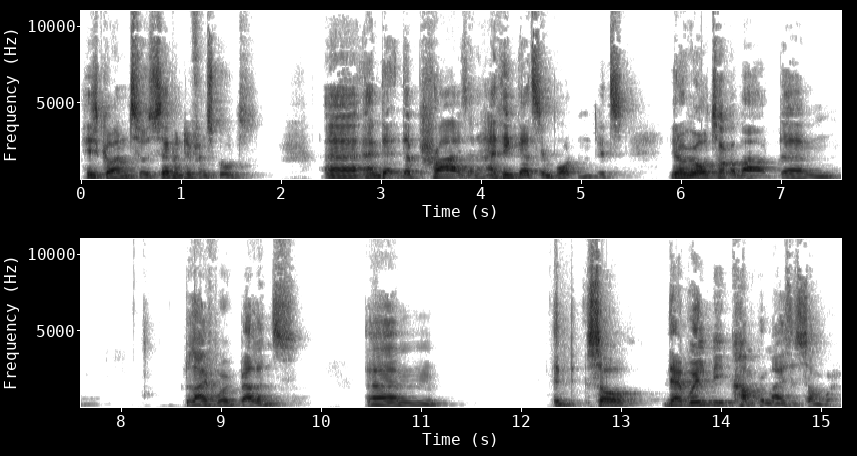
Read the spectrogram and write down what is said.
He's gone to seven different schools. Uh, and the, the, prize, and I think that's important. It's, you know, we all talk about um, life work balance. Um, it, so there will be compromises somewhere.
